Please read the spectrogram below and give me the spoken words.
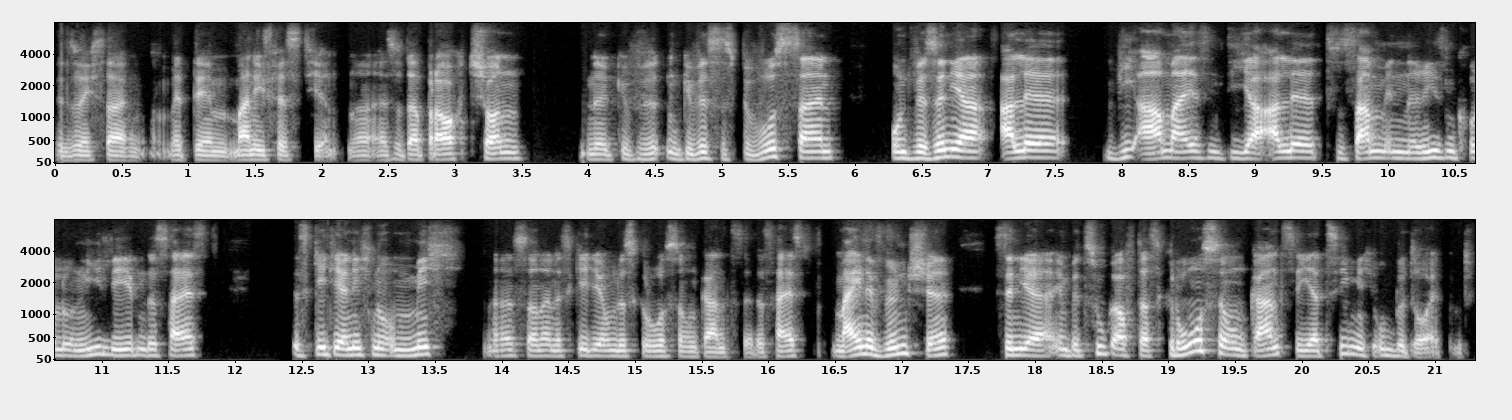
wie soll ich sagen, mit dem Manifestieren. Ne? Also da braucht schon eine, ein gewisses Bewusstsein. Und wir sind ja alle wie Ameisen, die ja alle zusammen in einer riesen Kolonie leben. Das heißt, es geht ja nicht nur um mich, ne, sondern es geht ja um das Große und Ganze. Das heißt, meine Wünsche sind ja in Bezug auf das Große und Ganze ja ziemlich unbedeutend.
